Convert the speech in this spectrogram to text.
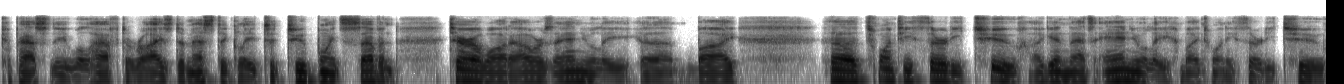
capacity will have to rise domestically to 2.7 terawatt hours annually uh, by uh, 2032. Again, that's annually by 2032.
